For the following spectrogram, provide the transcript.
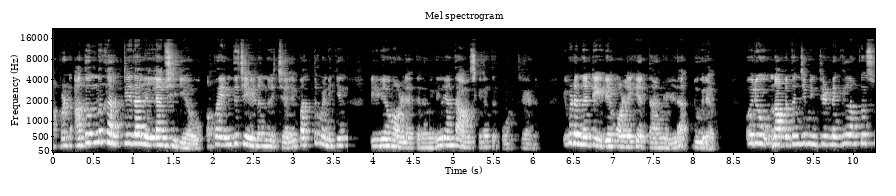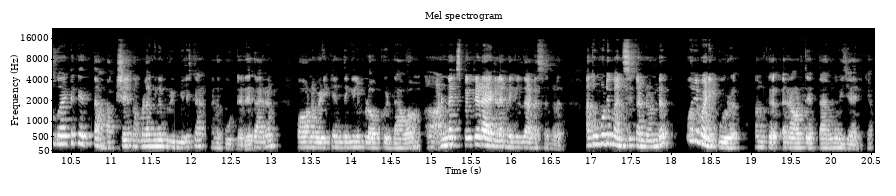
അവിടെ അതൊന്ന് കറക്റ്റ് ചെയ്താൽ എല്ലാം ശരിയാവും. അപ്പോൾ എന്ത് ചെയ്യണം എന്ന് വെച്ചാൽ പത്ത് മണിക്ക് ടി ഡി എം ഹാളിൽ എത്തണമെങ്കിൽ ഞാൻ താമസിക്കുന്ന തൃപ്പൂണിത്തുറയാണ് ഇവിടെ നിന്ന് ടി ഡി എം ഹാളിലേക്ക് എത്താനുള്ള ദൂരം. ഒരു നാൽപ്പത്തഞ്ച് മിനിറ്റ് ഉണ്ടെങ്കിൽ നമുക്ക് സുഖമായിട്ടൊക്കെ എത്താം. പക്ഷേ നമ്മളങ്ങനെ ബ്രിമ്മിൽ കണക്കൂട്ടരുത് കാരണം പോകുന്ന വഴിക്ക് എന്തെങ്കിലും ബ്ലോക്ക് ഉണ്ടാവാം. അൺഎക്സ്പെക്റ്റഡ് ആയിട്ടുള്ള എന്തെങ്കിലും തടസ്സങ്ങൾ. അതും കൂടി മനസ്സിൽ കണ്ടുകൊണ്ട് ഒരു മണിക്കൂർ നമുക്ക് എറണാകുളത്ത് എത്താമെന്ന് വിചാരിക്കാം.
